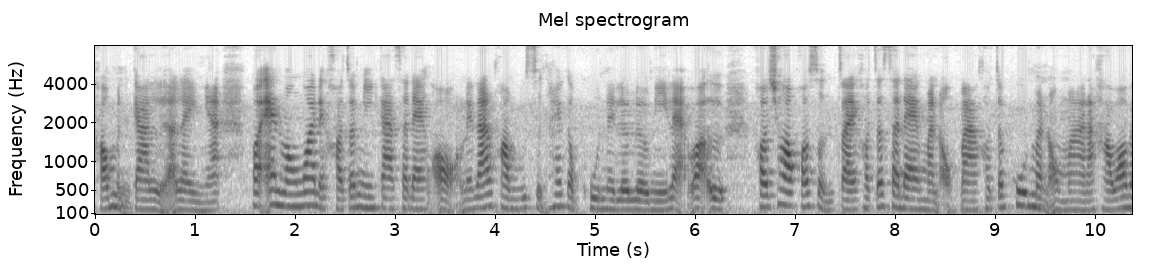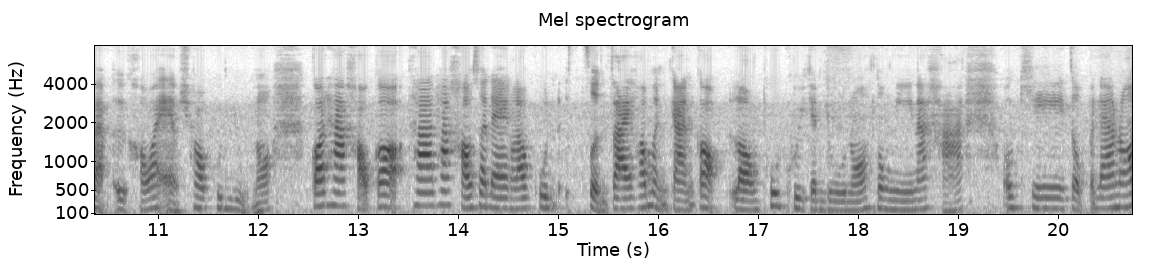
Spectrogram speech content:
เขาเหมือนกันหรืออะไรเงี้ยเพราะแอนมองว่าเดี๋ยวเขาจะมีการแสดงออกในด้านความรู้สึกให้กับคุณในเร็วๆนี้แหละว่าเออเขาชอบเขาสนใจเขาจะแสดงมันออกมาเขาจะพูดมันออกมานะคะ ว่าแบบเออเขาว่าแอบชอบคุณอยู่เนาะก็ถ้าเขาก็ถ้าถ้าเขาแสดงแล้วคุณสนใจเขาเหมือนกันก็ลองพูดคุยกันดูเนาะตรงนี้นะคะโอเค จบไปแล้วเนาะ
